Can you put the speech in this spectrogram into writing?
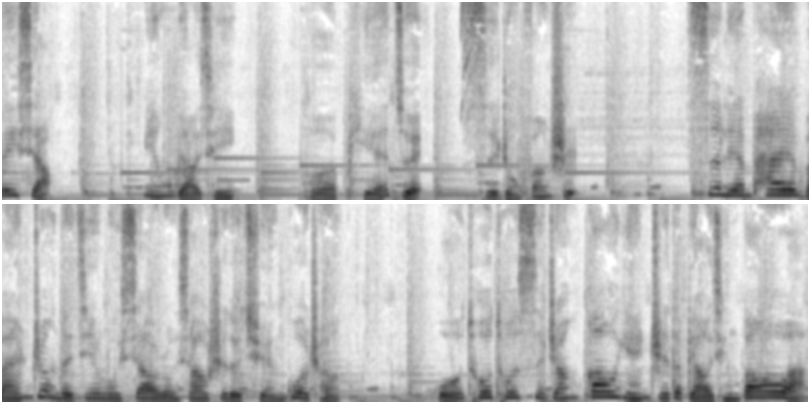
微笑、面无表情和撇嘴四种方式，四连拍完整的记录笑容消失的全过程，活脱脱四张高颜值的表情包啊！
